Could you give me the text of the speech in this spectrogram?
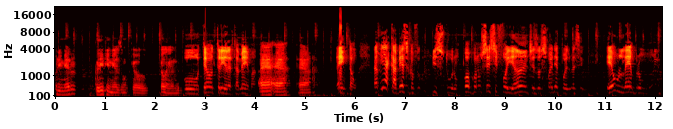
primeiro clipe mesmo que eu, que eu lembro. O teu thriller também, mano? É, é, é. É, então, na minha cabeça, que eu fico mistura um pouco, eu não sei se foi antes ou se foi depois, mas assim, eu lembro muito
